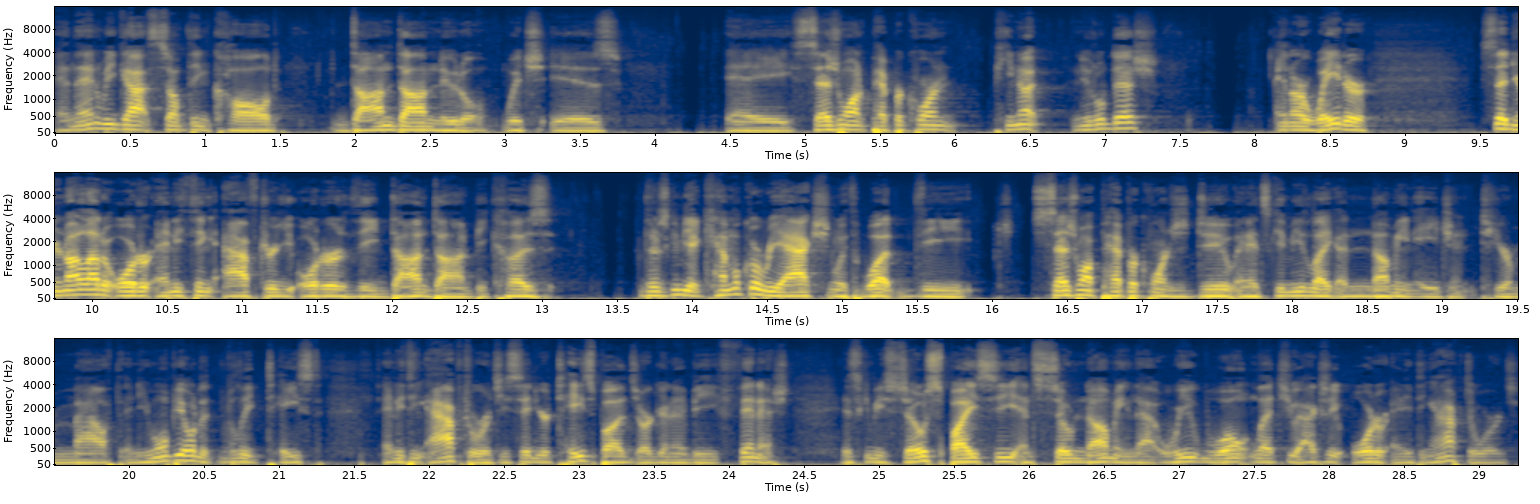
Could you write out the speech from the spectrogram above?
and then we got something called Don Don Noodle, which is a Szechuan peppercorn peanut noodle dish. And our waiter said you're not allowed to order anything after you order the Don Don because there's going to be a chemical reaction with what the Szechuan peppercorns do, and it's going to be like a numbing agent to your mouth, and you won't be able to really taste anything afterwards. He said your taste buds are going to be finished. It's going to be so spicy and so numbing that we won't let you actually order anything afterwards.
